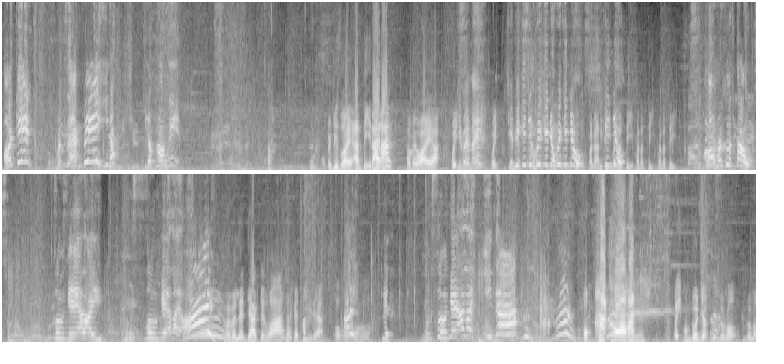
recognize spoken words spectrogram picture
โอ้ยกินมันแสบพี่อีดอกอีดอกทองนี่เฮ้ยพี่สวยอันติได้นะถ้าไม่ไหวอะเฮ้ยกินไปไหมเฮ้ยกินพี่กินอยู่พี่กินอยู่พี่กินอยู่มันอันติพี่กิมันอยู่อันติมันอันติมันอันติอ๋อมันคือเต่าซื้อแงอะไรมึงซื้อแงอะไรเอ้ยมันเป็นเล่นยากจังวะทากาจิเนี่ยโอ้โหเกลียด มึงซื้อไงอะไรอีดักผมหักคอมัน เฮ้ยผมโดนเยอะผมโดนโลผมโดนโล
